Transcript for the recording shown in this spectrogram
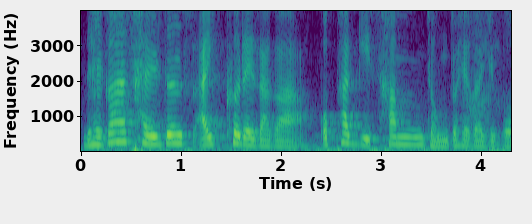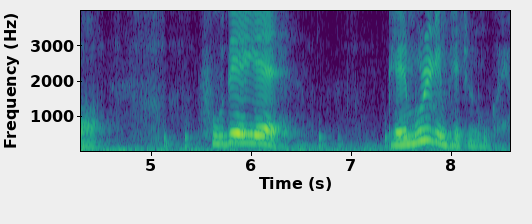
내가 살던 사이클에다가 곱하기 3 정도 해가지고 후대에 대물림 해주는 거야.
